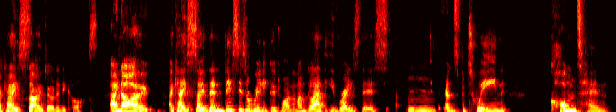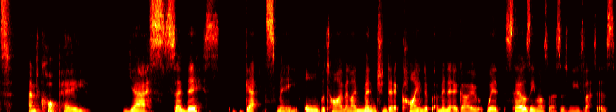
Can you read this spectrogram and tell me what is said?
Okay, so I don't any coughs I know. Okay, so then this is a really good one, and I'm glad that you've raised this Mm, difference between content and copy. yes so this gets me all the time and i mentioned it kind of a minute ago with sales emails versus newsletters.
